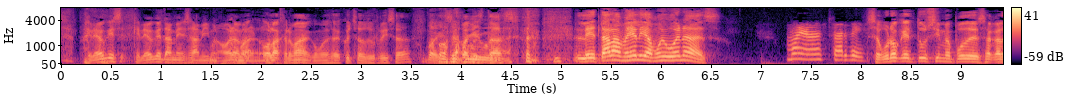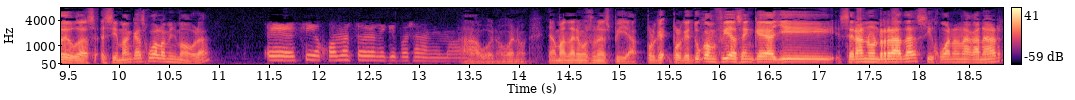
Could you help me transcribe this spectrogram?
creo, que, es- creo que también es a la misma hora. No- Hola Germán, como has escuchado su risa, para que Hola, sepa que muy estás. Letal Amelia, muy buenas. Buenas tardes. Seguro que tú sí me puedes sacar de dudas. ¿El Simancas juega a la misma hora? Eh, sí, jugamos todos los equipos a la misma hora. Ah, bueno, bueno, ya mandaremos un espía. Porque, porque tú confías en que allí serán honradas y jugarán a ganar,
